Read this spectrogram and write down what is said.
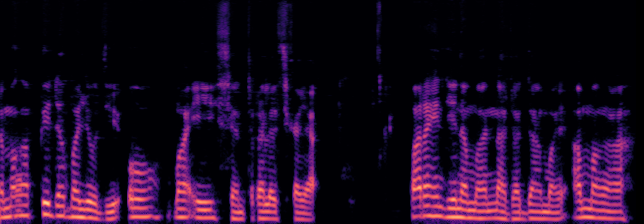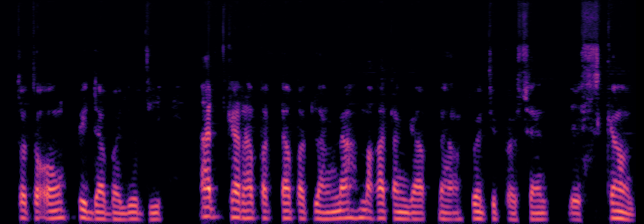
ng mga PWD o mai-centralize kaya para hindi naman nadadamay ang mga totoong PWD at karapat-dapat lang na makatanggap ng 20% discount.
